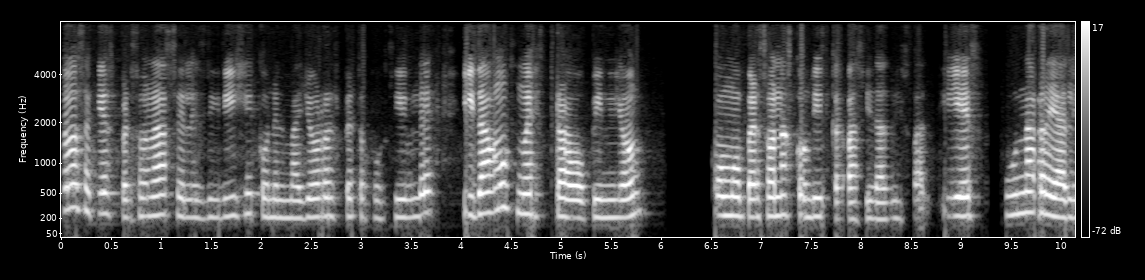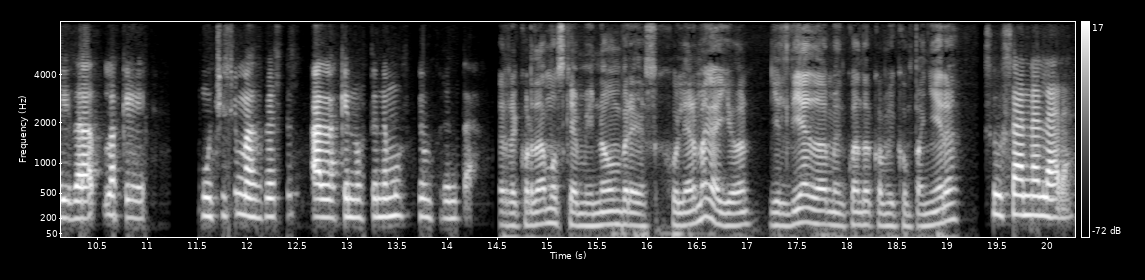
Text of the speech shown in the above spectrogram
todas aquellas personas se les dirige con el mayor respeto posible y damos nuestra opinión como personas con discapacidad visual. Y es una realidad la que muchísimas veces a la que nos tenemos que enfrentar. Les recordamos que mi nombre es Julián Magallón y el día de hoy me encuentro con mi compañera Susana Lara.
